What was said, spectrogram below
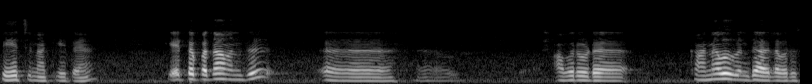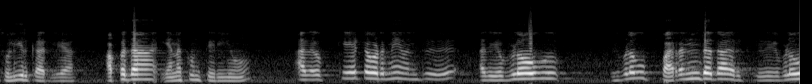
பேச்சு நான் கேட்டேன். கேட்டப்ப தான் வந்து அவரோட கனவு வந்து அதில் அவர் சொல்லியிருக்கார் இல்லையா? அப்போ தான் எனக்கும் தெரியும். அதை கேட்ட உடனே வந்து அது எவ்வளவு எவ்வளவு பரந்ததாக இருக்குது எவ்வளவு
